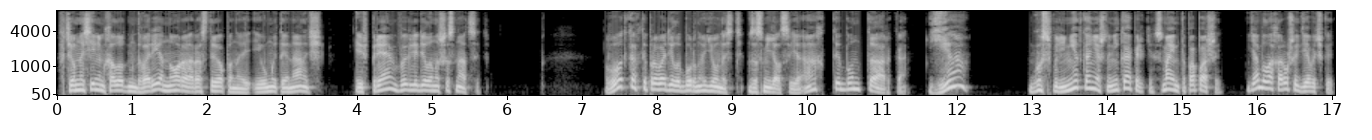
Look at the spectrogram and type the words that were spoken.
В темно-синем холодном дворе Нора, растрепанная и умытая на ночь, и впрямь выглядела на шестнадцать. «Вот как ты проводила бурную юность!» — засмеялся я. «Ах ты, бунтарка!» «Я? Господи, нет, конечно, ни капельки, с моим-то папашей. Я была хорошей девочкой.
